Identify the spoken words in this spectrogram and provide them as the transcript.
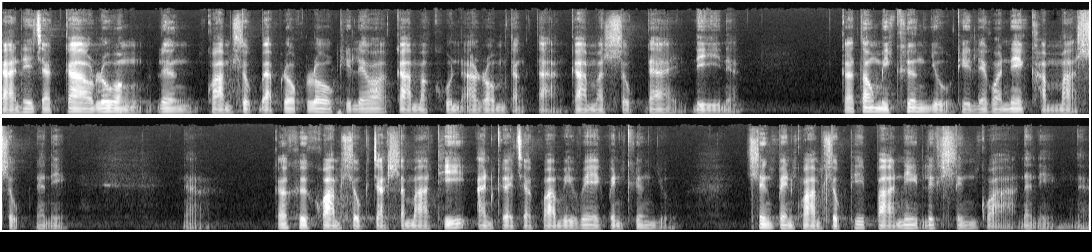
การที่จะก้าวล่วงเรื่องความสุขแบบโลกโลกที่เรียกว่าการมาคุณอารมณ์ต่าง ๆ การมาสุขได้ดีเนี่ยก็ต้องมีเครื่องอยู่ที่เรียกว่าเนคขมมะสุขนั่นเองนะก็คือความสุขจากสมาธิอันเกิดจากความวิเวกเป็นเครื่องอยู่ ซึ่งเป็นความสุขที่ปานีลึกซึ้งกว่านั่นเองนะ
